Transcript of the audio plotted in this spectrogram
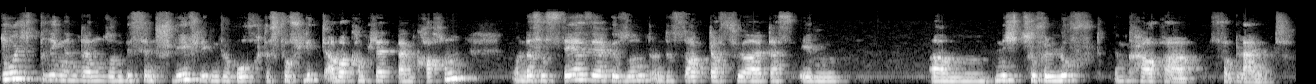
durchdringenden, so ein bisschen schwefligen Geruch. Das verfliegt aber komplett beim Kochen und das ist sehr, sehr gesund und es sorgt dafür, dass eben ähm, nicht zu viel Luft im Körper verbleibt.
